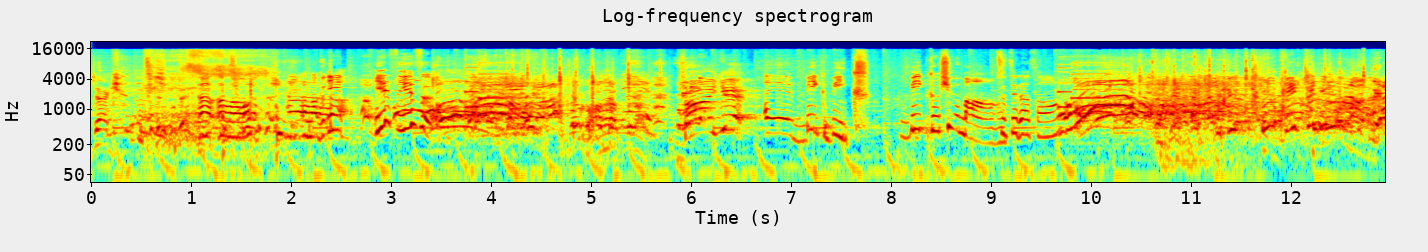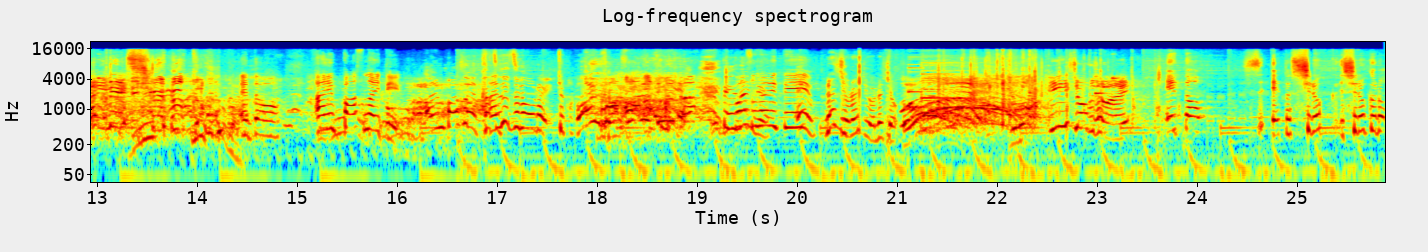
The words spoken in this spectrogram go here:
じゃあああのあのイイエスイエさあ行けえービッグビッグビッグヒューマンス土田さんえっとアイパーソナリティアイムパーソナリティ滑舌が悪いアイムパーソナリティパーソナリティラジオラジオラジオ。い。い勝負じゃない？えっとしえっと白く白黒。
